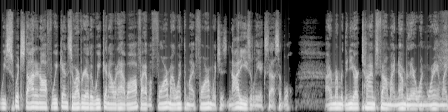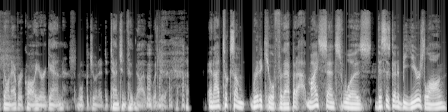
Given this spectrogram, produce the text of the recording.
we switched on and off weekends. So every other weekend I would have off. I have a farm. I went to my farm, which is not easily accessible. I remember the New York Times found my number there one morning. I'm like, don't ever call here again. We'll put you in a detention. No, we wouldn't do that. and I took some ridicule for that. But my sense was this is going to be years long.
